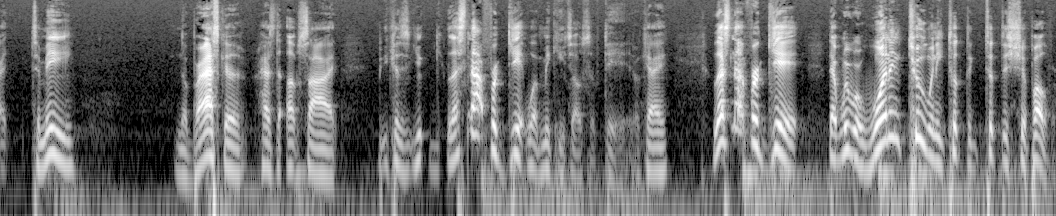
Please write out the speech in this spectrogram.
I to me, Nebraska has the upside because you let's not forget what Mickey Joseph did. Okay, let's not forget that we were one and two when he took the took this ship over.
